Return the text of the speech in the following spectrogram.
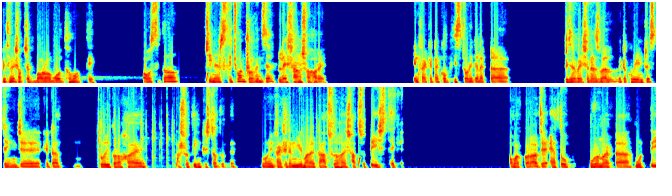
পৃথিবীর সবচেয়ে বড় বৌদ্ধ মূর্তি অবস্থিত চীনের সিচুয়ান প্রভিন্সে লেশান শহরে। ইনফ্যাক্ট এটা খুব হিস্টোরিক্যাল একটা প্রিজার্ভেশন এজ ওয়েল এটা খুব ইন্টারেস্টিং যে এটা তৈরি করা হয় পাঁচশো তিন খ্রিস্টাব্দতে। এবং ইনফ্যাক্ট এটা নির্মাণের কাজ শুরু হয় সাতশো তেইশ থেকে। অবাক করা যে এত পুরনো একটা মূর্তি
